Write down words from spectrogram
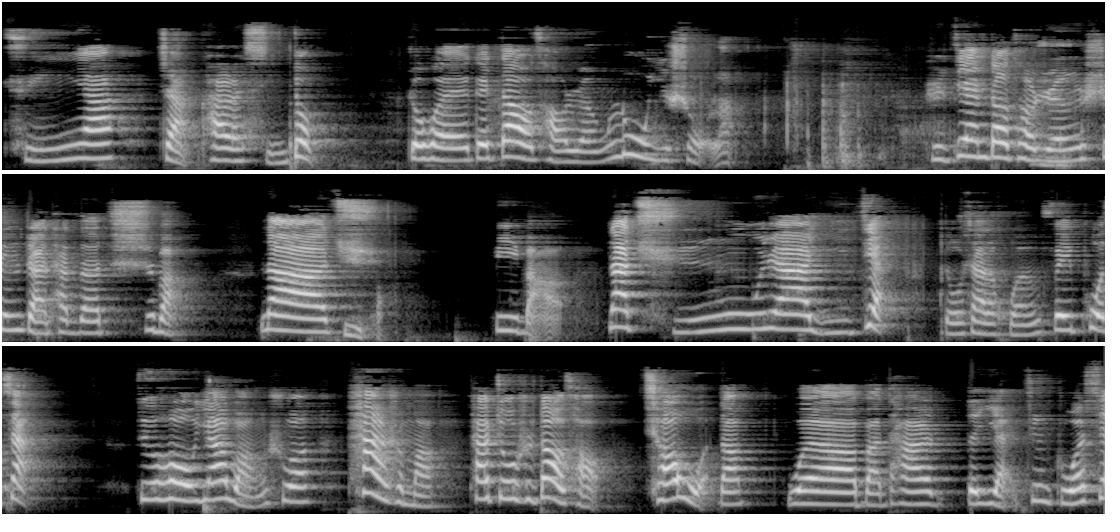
群鸭展开了行动。这回给稻草人露一手了。只见稻草人伸展他的翅膀，那群臂膀，那群乌鸦一见都吓得魂飞魄散。最后，鸭王说：“怕什么？他就是稻草，瞧我的！我要把他的眼睛啄瞎。”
